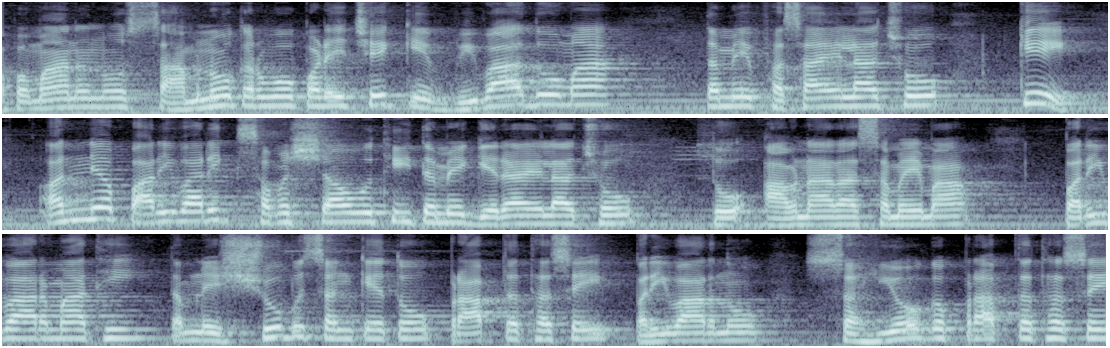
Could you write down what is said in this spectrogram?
અપમાનનો સામનો કરવો પડે છે કે વિવાદોમાં તમે ફસાયેલા છો કે અન્ય પારિવારિક સમસ્યાઓથી તમે ઘેરાયેલા છો, તો આવનારા સમયમાં પરિવારમાંથી તમને શુભ સંકેતો પ્રાપ્ત થશે, પરિવારનો સહયોગ પ્રાપ્ત થશે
